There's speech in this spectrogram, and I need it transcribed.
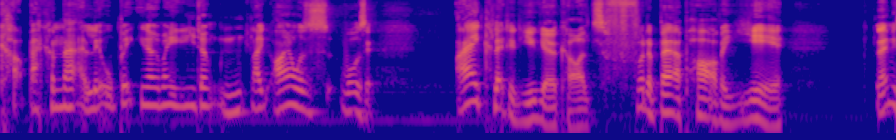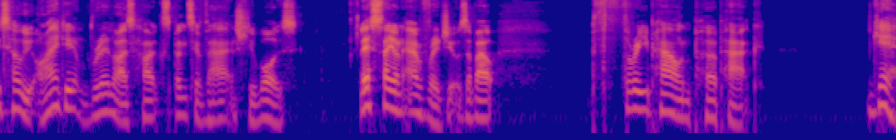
cut back on that a little bit. You know, maybe you don't like. I was what was it? I collected Yu-Gi-Oh cards for the better part of a year. Let me tell you, I didn't realize how expensive that actually was. Let's say on average it was about three pound per pack yeah,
